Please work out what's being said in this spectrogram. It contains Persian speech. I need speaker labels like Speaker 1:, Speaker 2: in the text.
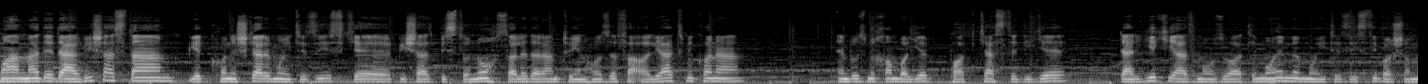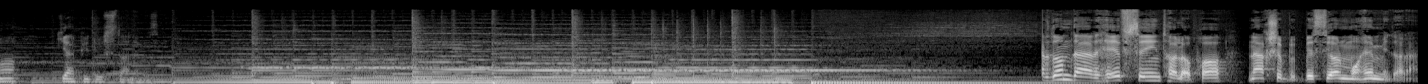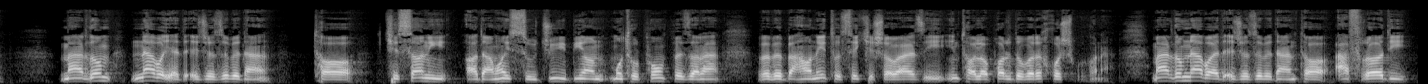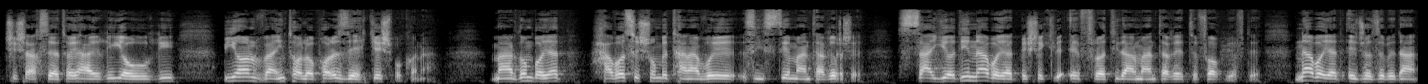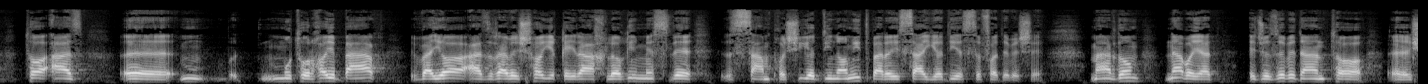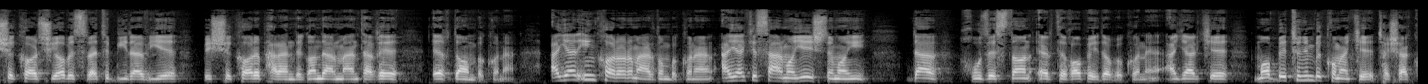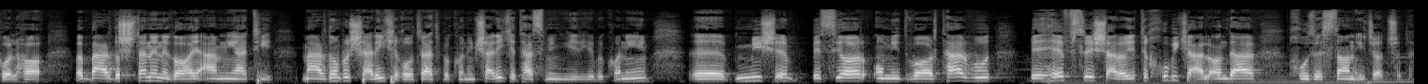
Speaker 1: محمد درویش هستم. یک کنشگر محیط زیست که بیش از 29 ساله دارم تو این حوزه فعالیت می‌کنم. امروز می‌خوام با یه پادکست دیگه در یکی از موضوعات مهم محیط زیستی با شما گپی دوستانه بزنم. مردم در حفظ این تالاب ها نقش بسیار مهمی دارن. مردم نباید اجازه بدن تا کسانی آدم های سوجوی بیان موتور پمپ بذارن و به بهانه توسعه کشاورزی این تالاب ها رو دوباره خوش بکنن. مردم نباید اجازه بدن تا افرادی چه شخصیت های حقیقی یا حقوقی بیان و این تالاب ها رو زهکش بکنن. مردم باید حواسشون به تنوع زیستی منطقه باشه. سیادی نباید به شکل افراطی در منطقه اتفاق بیفته. نباید اجازه بدن تا از موتورهای برق و یا از روش های غیر اخلاقی مثل سمپاشی یا دینامیت برای سیادی استفاده بشه. مردم نباید اجازه بدن تا شکارچی ها به صورت بیرویه به شکار پرندگان در منطقه اقدام بکنن. اگر این کارا رو مردم بکنن اگر که سرمایه اجتماعی در خوزستان ارتقا پیدا بکنه. اگر که ما بتونیم به کمک تشکلها و برداشتن نگاه های امنیتی مردم رو شریک قدرت بکنیم شریک تصمیم گیری بکنیم میشه بسیار امیدوارتر بود به حفظ شرایط خوبی که الان در خوزستان ایجاد شده.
